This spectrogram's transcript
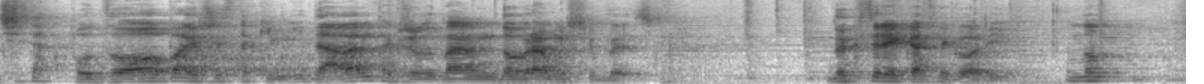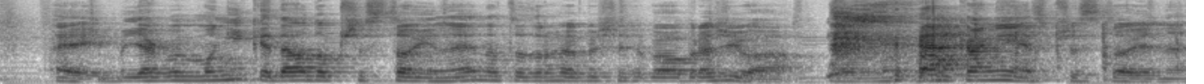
ci tak podoba i że jest takim ideałem, także uznałem, dobra, musi być. Do której kategorii? No, ej, jakbym Monikę dał do przystojny, no to trochę by się chyba obraziła. Monika nie jest przystojny.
